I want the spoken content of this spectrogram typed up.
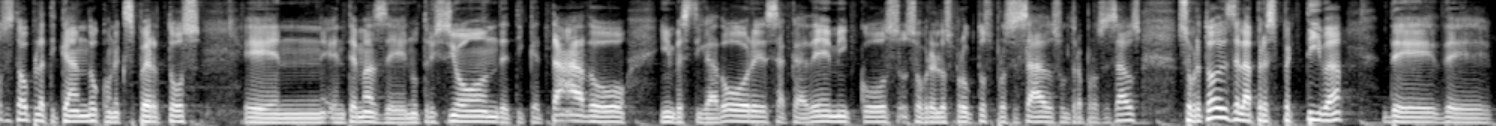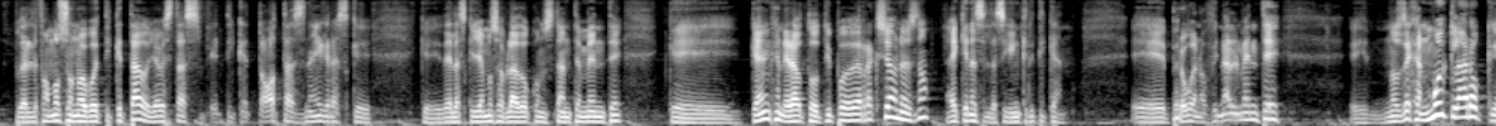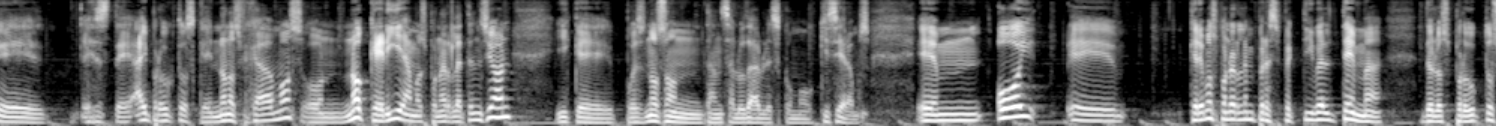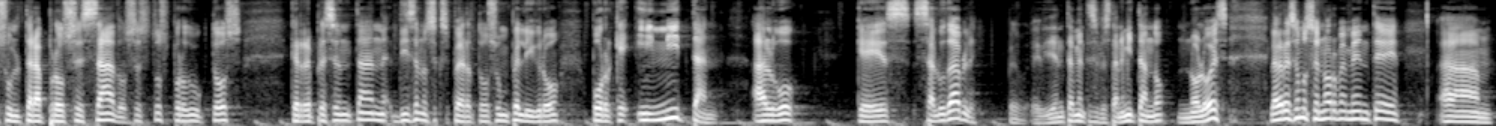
Hemos estado platicando con expertos en, temas de nutrición, de etiquetado, investigadores, académicos, sobre los productos procesados, ultraprocesados, sobre todo desde la perspectiva de, del famoso nuevo etiquetado. Ya ves estas etiquetotas negras que, de las que ya hemos hablado constantemente, que, han generado todo tipo de reacciones, ¿no? Hay quienes las siguen criticando. Eh, pero bueno, finalmente eh, nos dejan muy claro que este, hay productos que no nos fijábamos o no queríamos ponerle atención y que pues no son tan saludables como quisiéramos. Em, hoy eh, queremos ponerle en perspectiva el tema de los productos ultraprocesados, estos productos que representan, dicen los expertos, un peligro porque imitan algo que es saludable pero evidentemente si lo están imitando, no lo es. Le agradecemos enormemente a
